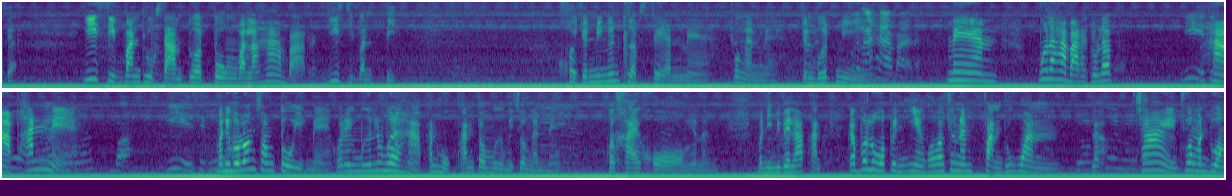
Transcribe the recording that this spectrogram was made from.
เสียยี่สิบวันถูกสามตัวตรงวันละห้าบาทยี่สิบวันติดข่อยจนมีเงินเกือบแสนแหม่ช่วงนั้นแหม่จนเบิร์ดหนี มือละห้าบาทอะแมนมื้อละห้าบาทจุละ ยี่สิบห้าพันแหม บ่ยี่สิบวันนี้บร่วมซองตัวอีกแหม่คนได้มื้อละมื้อละห้าพันหกพันต่อมือในช่วงนั้นแหม่ค่อยขายของอย่างนั้นวันนี้มีเวลาพันก็บ่รู้ว่าเป็นเอียงเพราะว่าช่วงนั้นฝันทุกวันแล้วใช่ช่วงมันดวง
